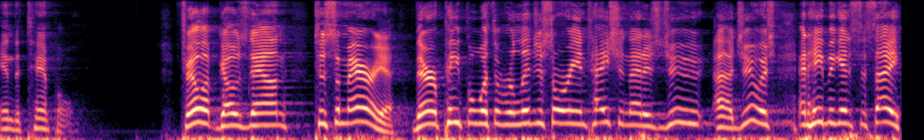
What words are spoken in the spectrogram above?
in the temple. Philip goes down to Samaria. There are people with a religious orientation that is Jew, uh, Jewish, and he begins to say,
